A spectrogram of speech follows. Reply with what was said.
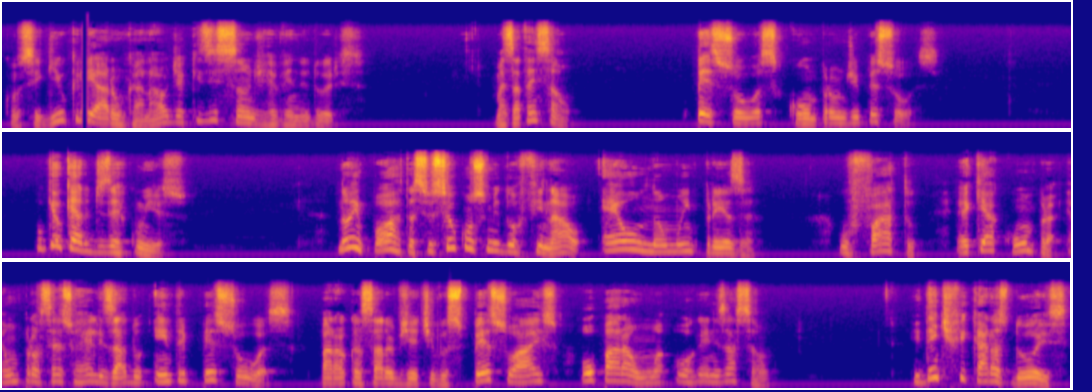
Conseguiu criar um canal de aquisição de revendedores. Mas atenção! Pessoas compram de pessoas. O que eu quero dizer com isso? Não importa se o seu consumidor final é ou não uma empresa. O fato é que a compra é um processo realizado entre pessoas para alcançar objetivos pessoais ou para uma organização. Identificar as dores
